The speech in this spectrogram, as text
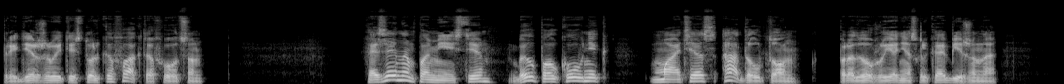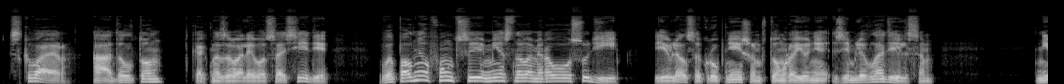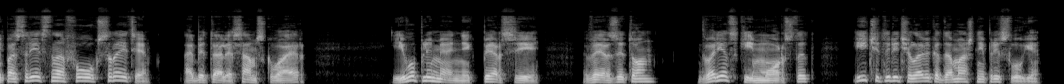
Придерживайтесь только фактов, Уотсон. Хозяином поместья был полковник Матиас Адлтон, продолжу я несколько обиженно. Сквайр Адлтон, как называли его соседи, выполнял функции местного мирового судьи и являлся крупнейшим в том районе землевладельцем – Непосредственно в Фоукс-Рете обитали сам Сквайр, его племянник Перси Верзитон, дворецкий Морстед и четыре человека домашней прислуги.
